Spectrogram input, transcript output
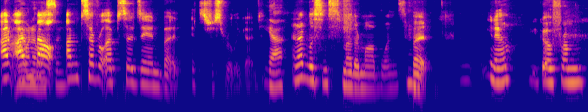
i'm, I I'm about listen. i'm several episodes in but it's just really good Yeah. and i've listened to some other mob ones Mhm. but um, you know you go from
